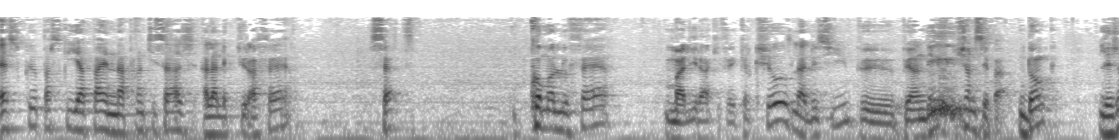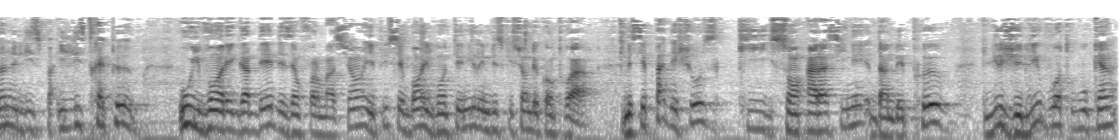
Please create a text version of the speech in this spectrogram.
Est-ce que parce qu'il n'y a pas un apprentissage à la lecture à faire? Certes. Comment le faire? Malira qui fait quelque chose là-dessus peut, peut en dire, je ne sais pas. Donc, les gens ne lisent pas, ils lisent très peu. Ou ils vont regarder des informations et puis c'est bon, ils vont tenir une discussion de comptoir. Mais ce pas des choses qui sont enracinées dans des preuves qui disent je lis votre bouquin,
